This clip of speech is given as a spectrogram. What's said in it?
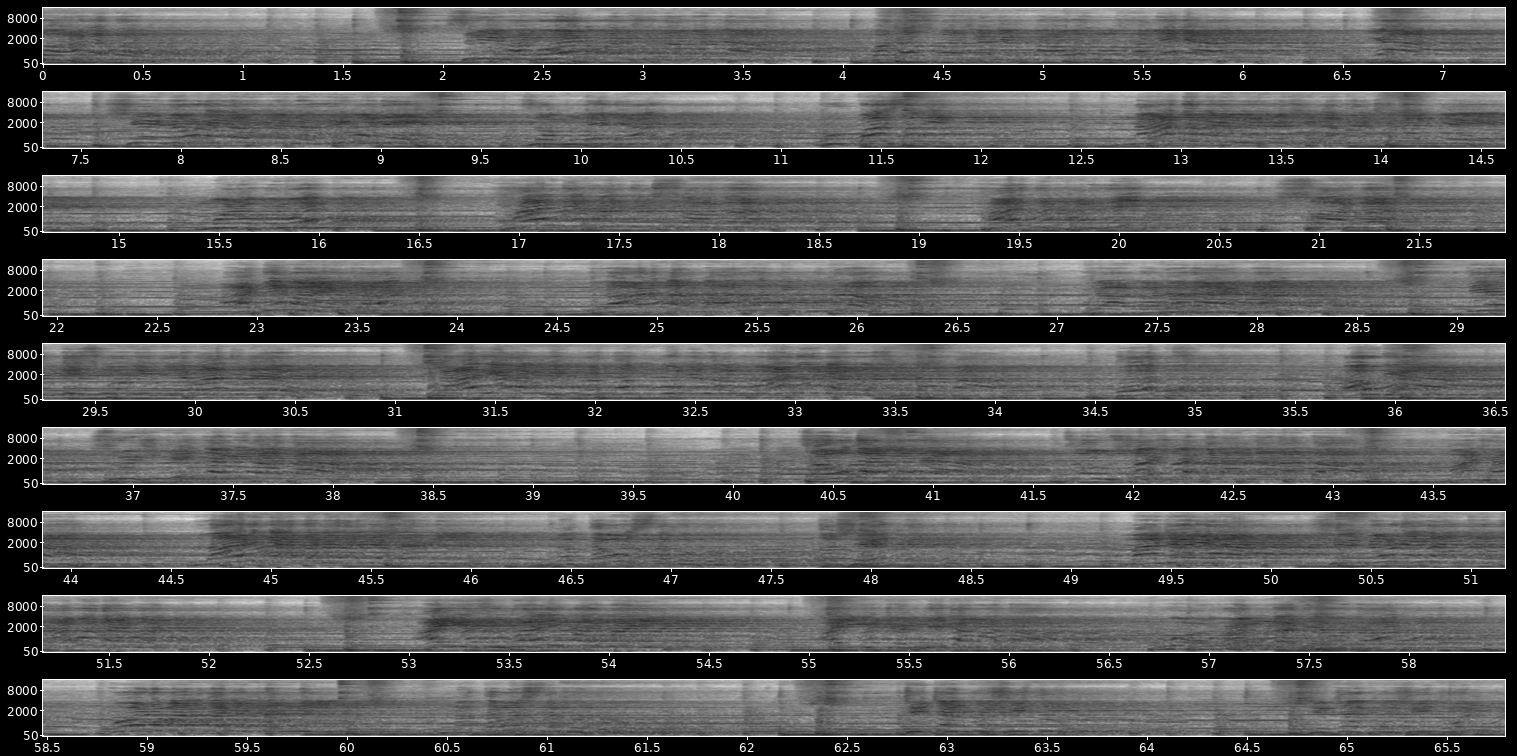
स्वागत श्री भगवान परशुरामाच्या पदस्पर्शाने पावन झालेल्या या शेणवडे नगरीमध्ये जमलेल्या उपासनिक সেতু দুইটা খুশি তো দুইটা খুশি ধরি।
